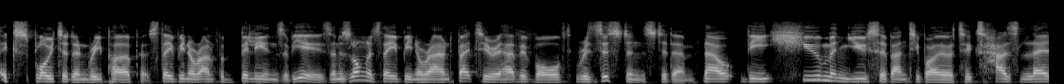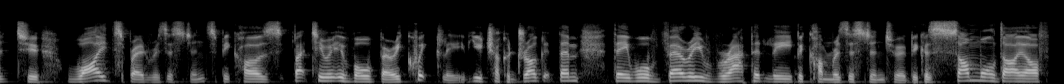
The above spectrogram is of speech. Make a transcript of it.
exploited and repurposed. They've been around for billions of years, and as long as they've been around, bacteria have evolved resistance to them. Now, the human use of antibiotics has led to widespread resistance because bacteria evolve very quickly. If you chuck a drug at them, they will very rapidly become resistant to it because some will die off,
